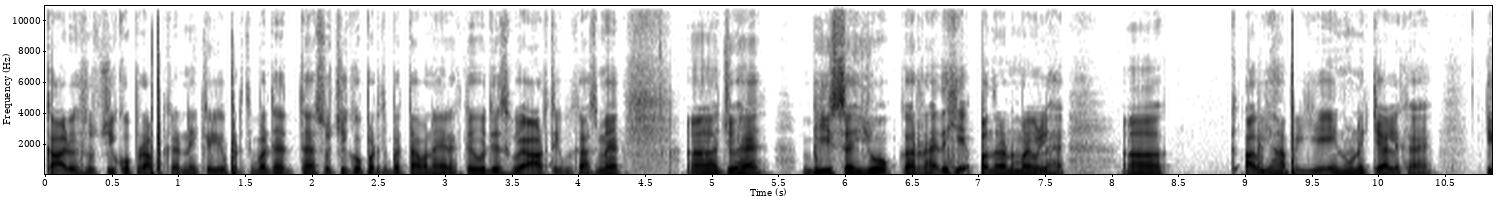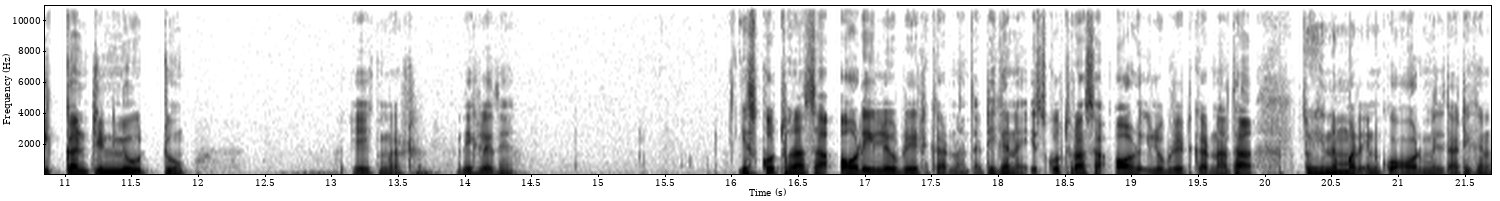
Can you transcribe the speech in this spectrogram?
कार्य सूची को प्राप्त करने के लिए प्रतिबद्ध है सूची को प्रतिबद्धता बनाए रखते हुए देश के आर्थिक विकास में जो है, भी सहयोग कर रहा है। देखिए, पंद्रह नंबर मिला है। अब यहाँ पे ये इन्होंने क्या लिखा है? कि कंटिन्यू टू एक मिनट, देख लेते हैं। इसको थोड़ा सा और इलेबरेट करना था, ठीक है ना? इसको थोड़ा सा और इलेबरेट करना था तो ये नंबर इनको और मिलता, ठीक है ना?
